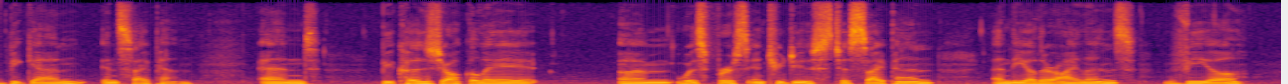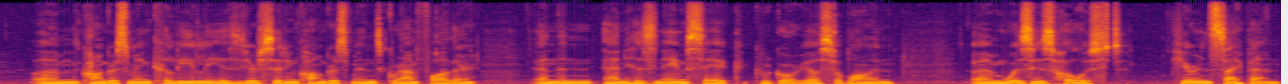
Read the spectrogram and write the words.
began in Saipan. And because Jacoulet um, was first introduced to Saipan and the other islands via um, Congressman Kilili's, your sitting congressman's grandfather, and then and his namesake Gregorio Sablan, um, was his host here in Saipan.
